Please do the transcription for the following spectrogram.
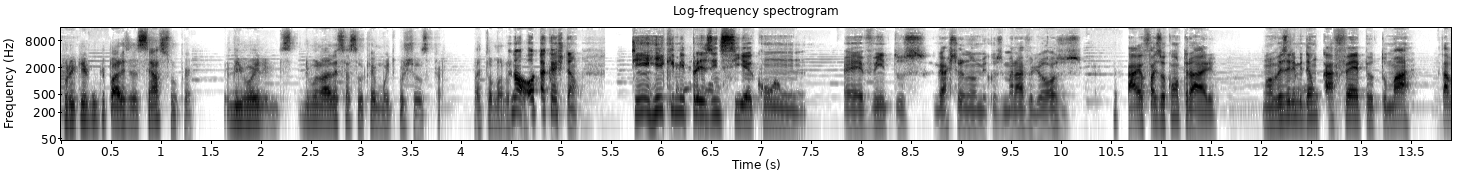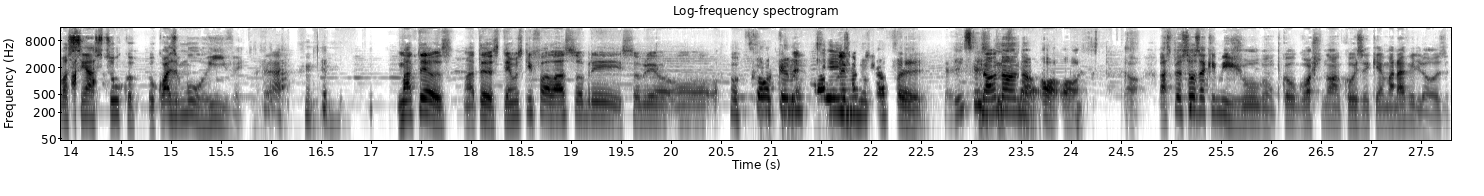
por incrível que pareça, sem açúcar. Limão e limonada sem açúcar é muito gostoso, cara. Vai tomando. Não, outra questão. Se Henrique me presencia com é, eventos gastronômicos maravilhosos, Caio faz o contrário. Uma vez ele me deu um café pra eu tomar, tava sem açúcar, eu quase morri, velho. Matheus, Matheus, temos que falar sobre, sobre o, o- Colocando queijo no café. É isso que Não, não, não. falar. Ó, ó, ó. As pessoas aqui me julgam porque eu gosto de uma coisa que é maravilhosa.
